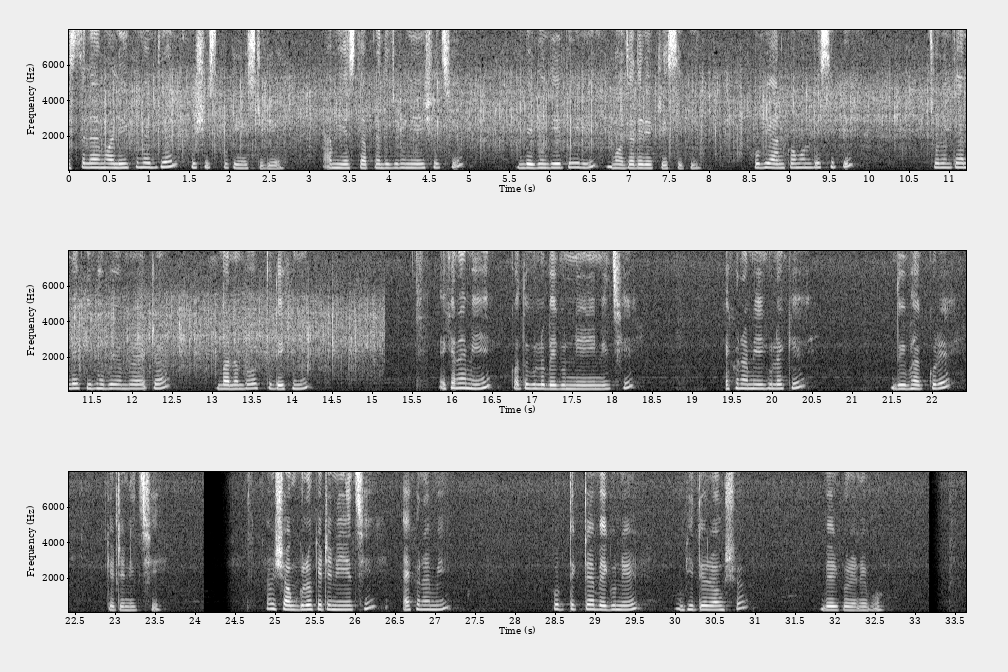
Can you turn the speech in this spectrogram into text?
আসসালামু আলাইকুম, everyone. Khushi's cooking studio. আমি আজকে আপনাদের জন্য নিয়ে এসেছি বেগুন দিয়ে তৈরি মজাদার এক রেসিপি খুবই আনকমন রেসিপি চলুন তাহলে কীভাবে আমরা এটা বানাবো একটু দেখে নিই। এখানে আমি কতগুলো বেগুন নিয়ে নিয়েছি। এখন আমি এগুলোকে দুই ভাগ করে কেটে নিচ্ছি। আমি সবগুলো কেটে নিয়েছি। এখন আমি প্রত্যেকটা বেগুনের ভিতর অংশ বের করে নেব।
